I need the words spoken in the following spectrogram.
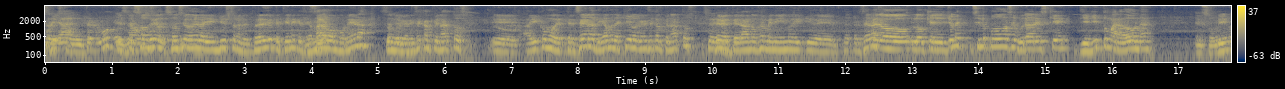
Houston. allá, en el terremoto. Es digamos, socio, de él ahí en Houston, en el predio que tiene que se llama La. Bombonera, donde organiza campeonatos, eh, ahí como de terceras, digamos de aquí él organiza campeonatos Sí. de veterano femenino y, y de, de terceras. Pero lo que yo le, sí le puedo asegurar es que Dieguito Maradona, el sobrino,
